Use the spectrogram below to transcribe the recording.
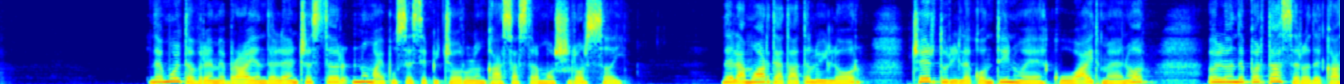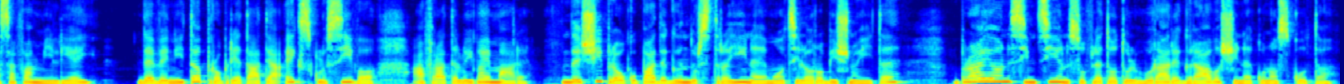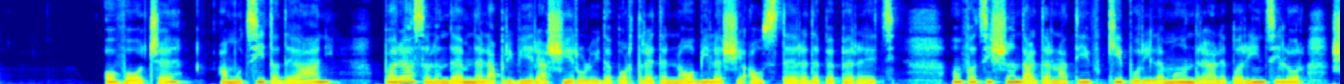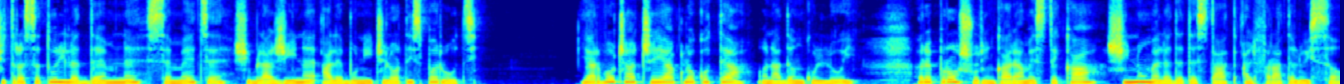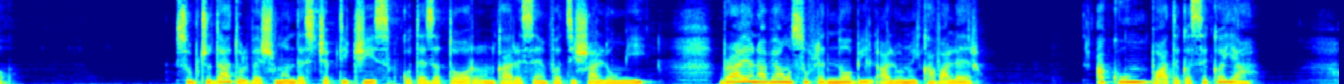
De multă vreme Brian de Lancaster nu mai pusese piciorul în casa strămoșilor săi. De la moartea tatălui lor, certurile continue cu White Manor îl îndepărtaseră de casa familiei, devenită proprietatea exclusivă a fratelui mai mare. Deși preocupat de gânduri străine emoțiilor obișnuite, Brian simți în suflet o tulburare gravă și necunoscută. O voce, amuțită de ani, părea să-l îndemne la privirea șirului de portrete nobile și austere de pe pereți, înfățișând alternativ chipurile mândre ale părinților și trăsăturile demne, semețe și blajine ale bunicilor dispăruți. Iar vocea aceea clocotea în adâncul lui, reproșuri în care amesteca și numele detestat al fratelui său. Sub ciudatul veșmânt de scepticism cutezător în care se înfățișa lumii, Brian avea un suflet nobil al unui cavaler. Acum poate că se căia.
